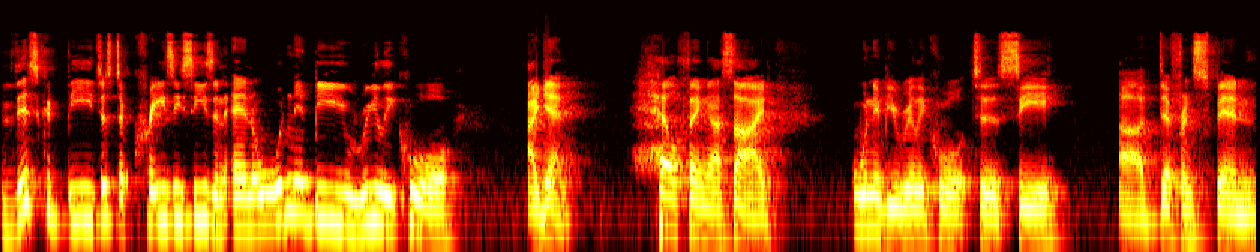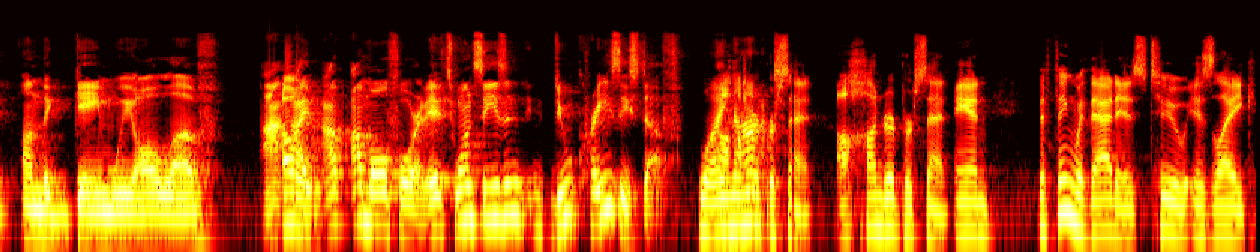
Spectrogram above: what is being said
this could be just a crazy season, and wouldn't it be really cool? Again, health thing aside, wouldn't it be really cool to see a different spin on the game we all love? I, Oh. I, I'm, I'm all for it. It's one season. Do crazy stuff. Why A hundred not? percent, a hundred percent. And the thing with that is too is like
